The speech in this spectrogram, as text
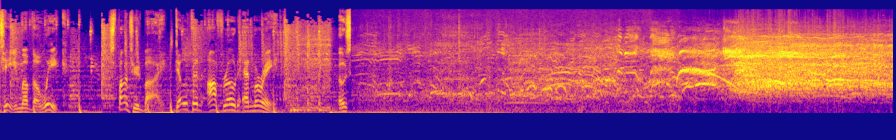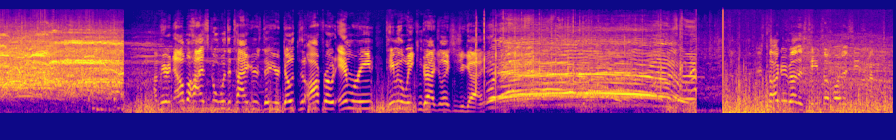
Team of the Week. Sponsored by Dothan Off-Road and Marine. Those I'm here at Elba High School with the Tigers. They're your Dothan Off-Road and Marine Team of the Week. Congratulations, you guys. Just talk to me about this team so far this season.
